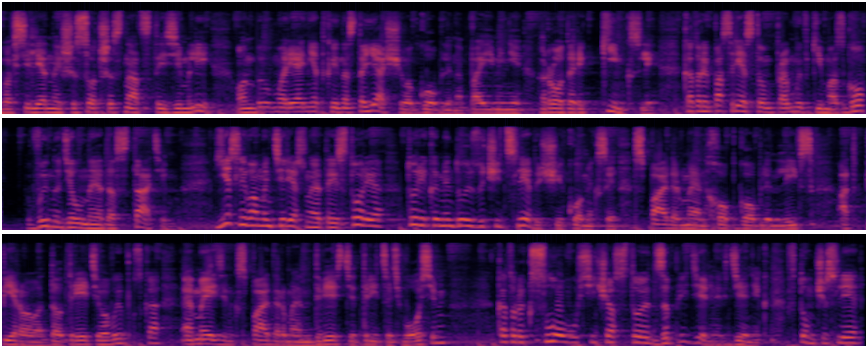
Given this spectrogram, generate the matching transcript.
Во вселенной 616 Земли он был марионеткой настоящего гоблина по имени Родерик Кингсли, который посредством промывки мозгов вынудил Неда стать им. Если вам интересна эта история, то рекомендую изучить следующие комиксы Spider-Man Hobgoblin Leaves от 1 до 3 выпуска, Amazing Spider-Man 238, который, к слову, сейчас стоит запредельных денег, в том числе,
